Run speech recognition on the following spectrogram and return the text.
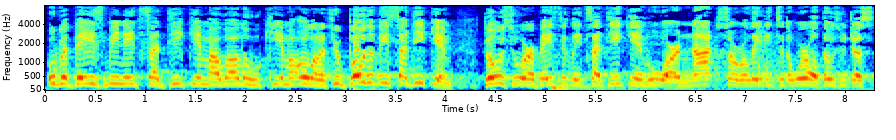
And through both of these tzaddikim, those who are basically tzaddikim who are not so relating to the world, those who just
